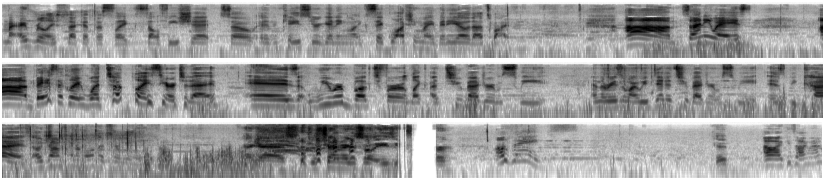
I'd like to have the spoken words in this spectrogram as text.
my I really suck at this like selfie shit. So in case you're getting like sick watching my video, that's why. Um, so anyways, uh, basically what took place here today is we were booked for like a two bedroom suite. And the reason why we did a two bedroom suite is because, oh, John's gonna hold it for me. Hi guys, just trying to make this a little easy for her. Oh, thanks. Good. Oh, I can talk now?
